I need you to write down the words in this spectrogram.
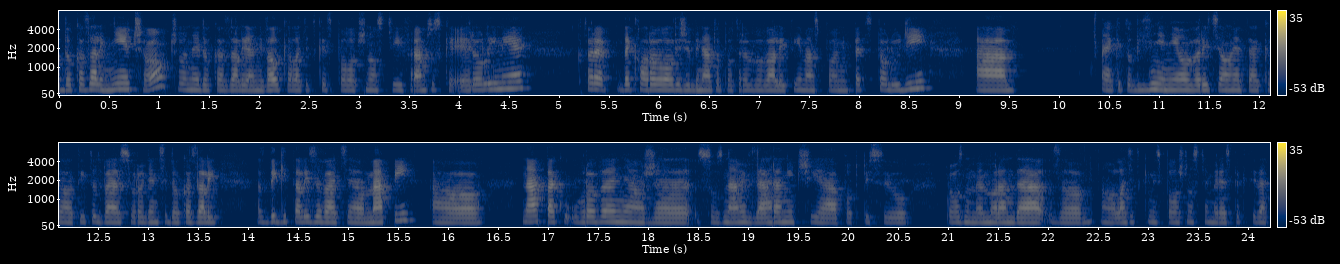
dokázali niečo, čo nedokázali ani veľké letecké spoločnosti, francúzske aerolínie, ktoré deklarovali, že by na to potrebovali tým aspoň 500 ľudí a aj keď to vyznie neuveriteľne, tak eh, títo dvaja súrodenci dokázali zdigitalizovať eh, mapy eh, na takú úroveň, že sú známi v zahraničí a podpisujú rôzne memoranda s leteckými spoločnosťami, respektíve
